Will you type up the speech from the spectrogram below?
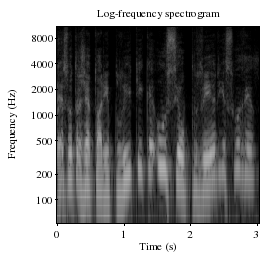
a sua trajetória política, o seu poder e a sua rede.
